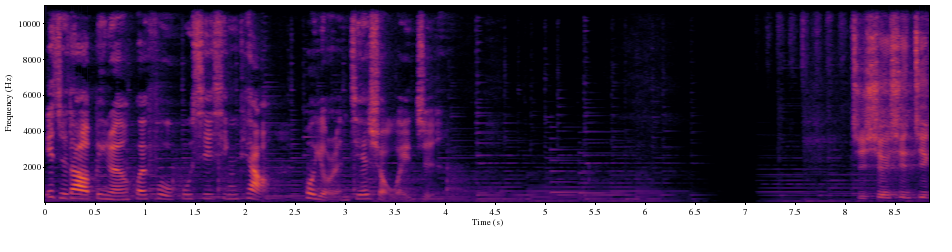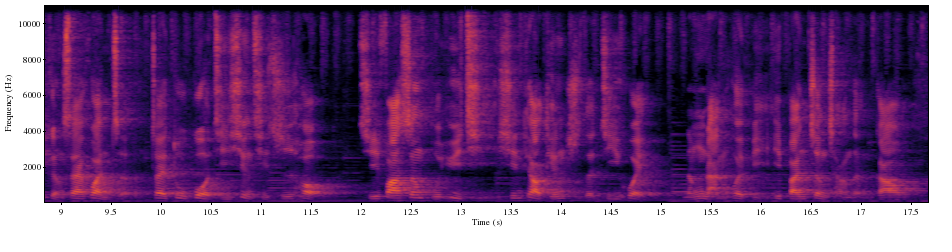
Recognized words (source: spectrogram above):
一直到病人恢复呼吸、心跳或有人接手为止。急性心肌梗塞患者在度过急性期之后，其发生不预期心跳停止的机会仍然会比一般正常人高。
